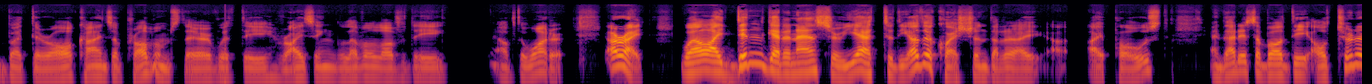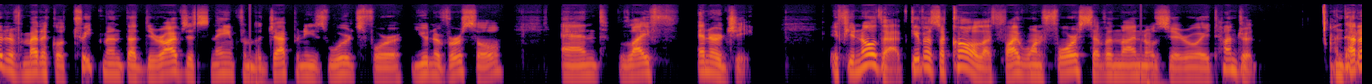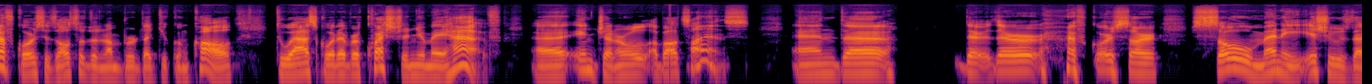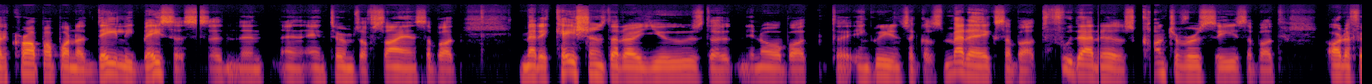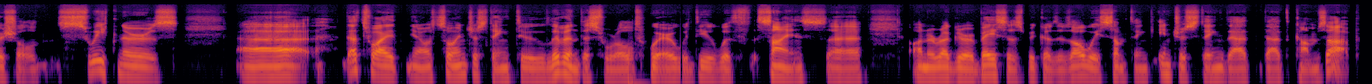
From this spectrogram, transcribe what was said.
But there are all kinds of problems there with the rising level of the of the water. All right. Well, I didn't get an answer yet to the other question that I I posed, and that is about the alternative medical treatment that derives its name from the Japanese words for universal and life energy. If you know that, give us a call at 514 790 0800. And that, of course, is also the number that you can call to ask whatever question you may have uh, in general about science. And uh, there, there, of course, are so many issues that crop up on a daily basis in, in, in terms of science about medications that are used, uh, you know, about ingredients in cosmetics, about food additives, controversies about artificial sweeteners. Uh, that's why you know it's so interesting to live in this world where we deal with science uh, on a regular basis because there's always something interesting that that comes up.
